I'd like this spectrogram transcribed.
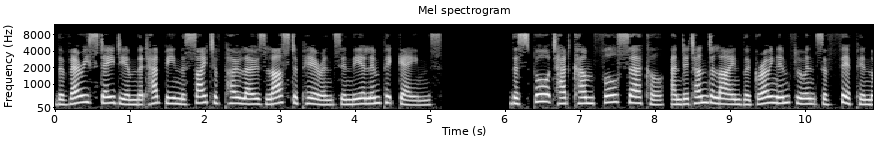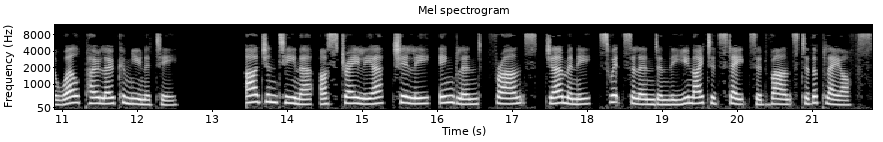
the very stadium that had been the site of polo's last appearance in the Olympic Games. The sport had come full circle, and it underlined the growing influence of FIP in the world polo community. Argentina, Australia, Chile, England, France, Germany, Switzerland and the United States advanced to the playoffs.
